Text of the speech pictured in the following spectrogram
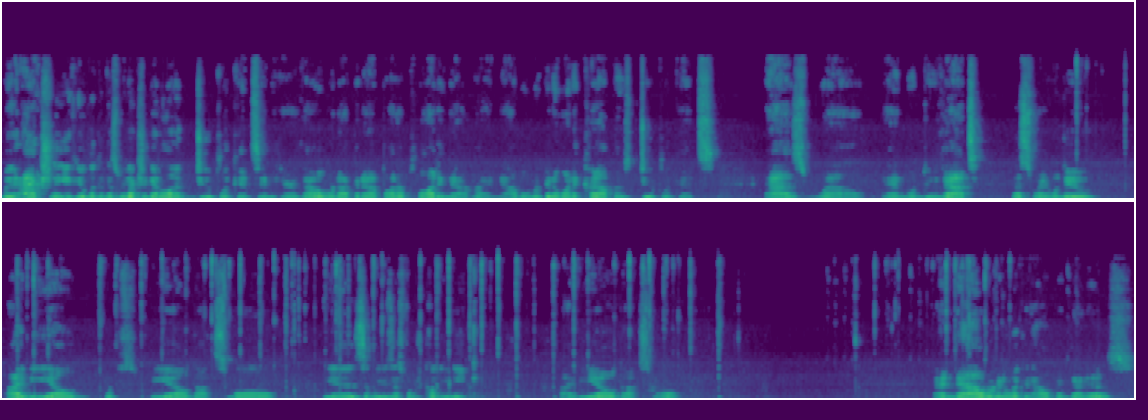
We actually, if you look at this, we've actually got a lot of duplicates in here, though. We're not going to bother plotting that right now, but we're going to want to cut out those duplicates as well. And we'll do that this way. We'll do ibl, oops, bl.small is, and we use this function called unique, ibl.small. And now we're going to look at how big that is.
